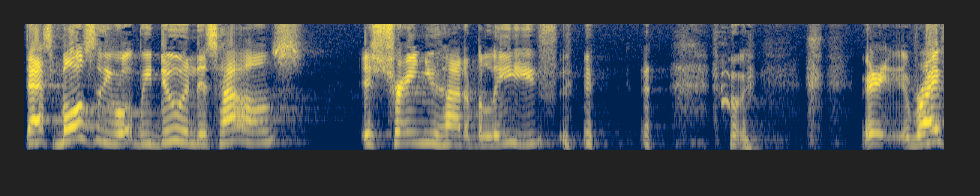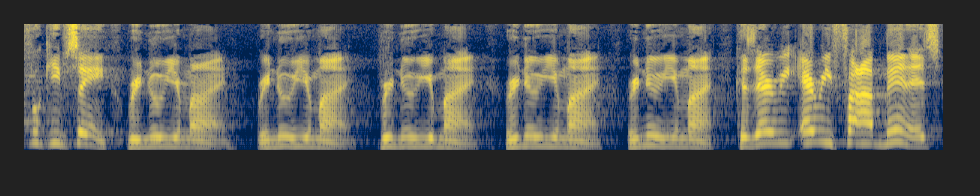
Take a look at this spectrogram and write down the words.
That's mostly what we do in this house is train you how to believe. Rifle keeps saying, renew your mind, renew your mind, renew your mind, renew your mind, renew your mind. Because every, every five minutes,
